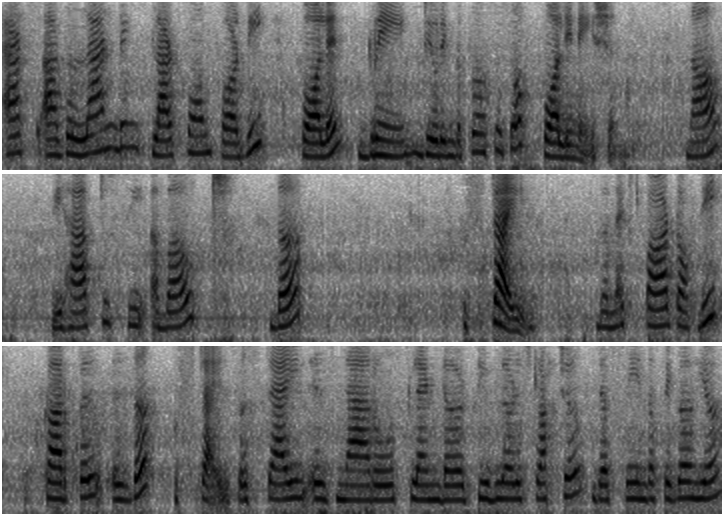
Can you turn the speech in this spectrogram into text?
acts as a landing platform for the pollen grain during the process of pollination. Now we have to see about the style. The next part of the carpel is the style. So style is narrow, slender, tubular structure. Just see in the figure here.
